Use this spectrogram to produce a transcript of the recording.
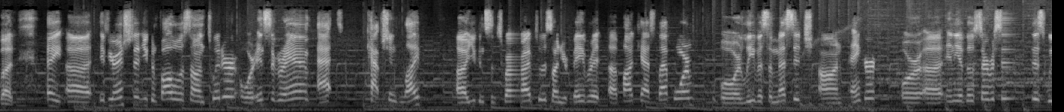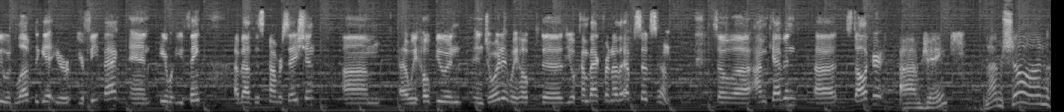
But hey, uh, if you're interested, you can follow us on Twitter or Instagram at Captioned Life. Uh, you can subscribe to us on your favorite uh, podcast platform or leave us a message on Anchor or uh, any of those services. We would love to get your, your feedback and hear what you think about this conversation. Um, uh, we hope you en- enjoyed it. We hope to, you'll come back for another episode soon. So uh, I'm Kevin uh, Stoliker, I'm James. and I'm Sean.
